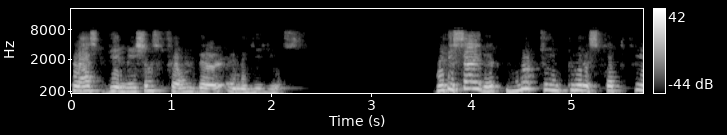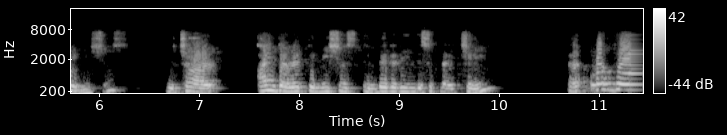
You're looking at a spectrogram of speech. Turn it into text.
plus the emissions from their energy use. We decided not to include Scope 3 emissions, which are indirect emissions embedded in the supply chain, although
